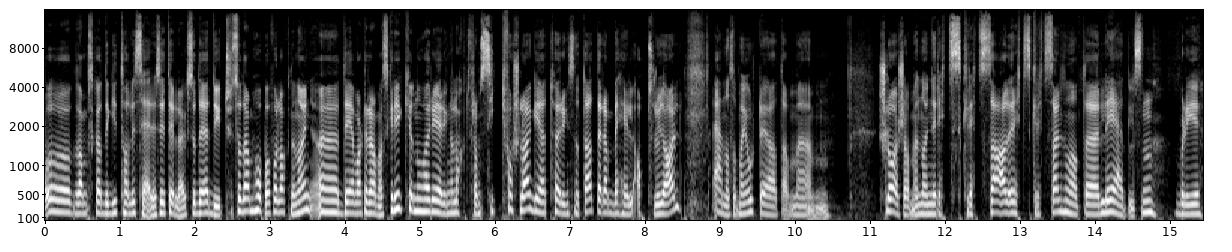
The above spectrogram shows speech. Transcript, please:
Og de skal digitaliseres i tillegg, så det er dyrt. Så de håper å få lagt ned noen. Eh, det ble ramaskrik. Nå har regjeringa lagt fram sitt forslag i et høringsnotat der de beholder absolutt alle. Det eneste de har gjort, er at de slår sammen noen rettskretser, rettskretser, sånn at eh, ledelsen blir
